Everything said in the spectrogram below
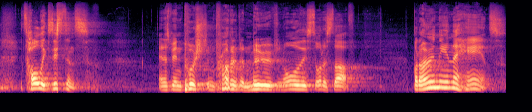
its whole existence and has been pushed and prodded and moved and all this sort of stuff. But only in the hands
